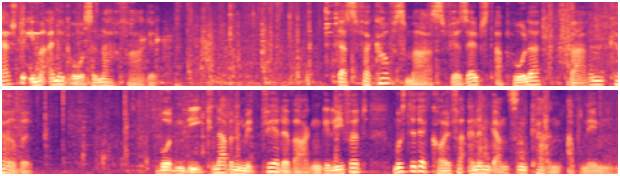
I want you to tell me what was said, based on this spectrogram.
herrschte immer eine große Nachfrage. Das Verkaufsmaß für Selbstabholer waren Körbe. Wurden die Knabben mit Pferdewagen geliefert, musste der Käufer einen ganzen Karren abnehmen.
